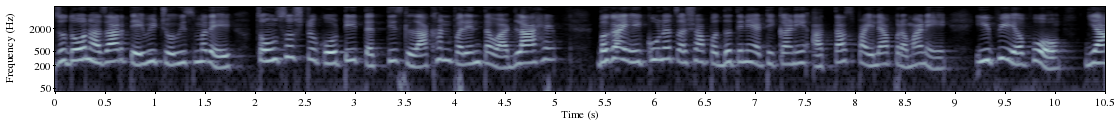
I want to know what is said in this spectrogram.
जो दोन हजार तेवीस चोवीसमध्ये चौसष्ट कोटी तेहतीस लाखांपर्यंत वाढला आहे. बघा एकूणच अशा पद्धतीने या ठिकाणी आत्ताच पाहिल्याप्रमाणे ई पी एफ ओ या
